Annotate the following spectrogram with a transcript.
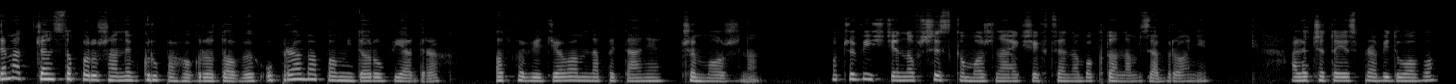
Temat często poruszany w grupach ogrodowych uprawa pomidorów w wiadrach. Odpowiedziałam na pytanie, czy można. Oczywiście, no wszystko można jak się chce, no bo kto nam zabroni. Ale czy to jest prawidłowo?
